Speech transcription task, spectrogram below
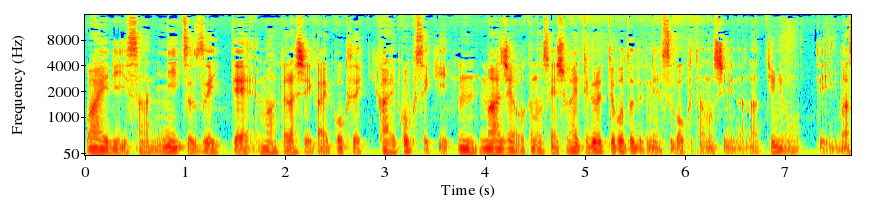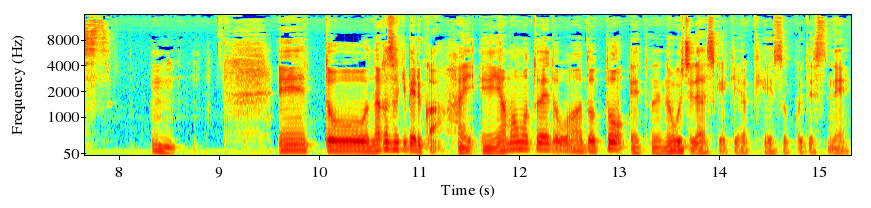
ワイリーさんに続いて、まあ、新しい外国籍、外国国籍、うん、まあ、アジア枠の選手が入ってくるっていうことでね、すごく楽しみだなっていうふうに思っています。うん。えーっと、長崎ベルカ。はい。えー山本エドワードと、えーっとね、野口大輔契約継続ですね。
